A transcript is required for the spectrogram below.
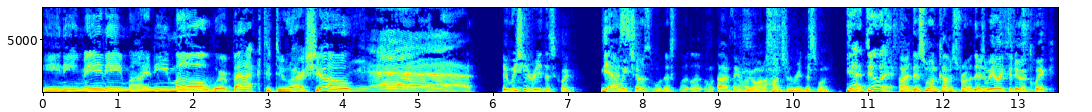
Eeny, meeny, miny, mo. We're back to do our show. Yeah. Dude, we should read this quick. Yes. Now we chose well, this. I think I'm going to go on a hunch and read this one. Yeah, do it. All right, this one comes from. There's, we like to do a quick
